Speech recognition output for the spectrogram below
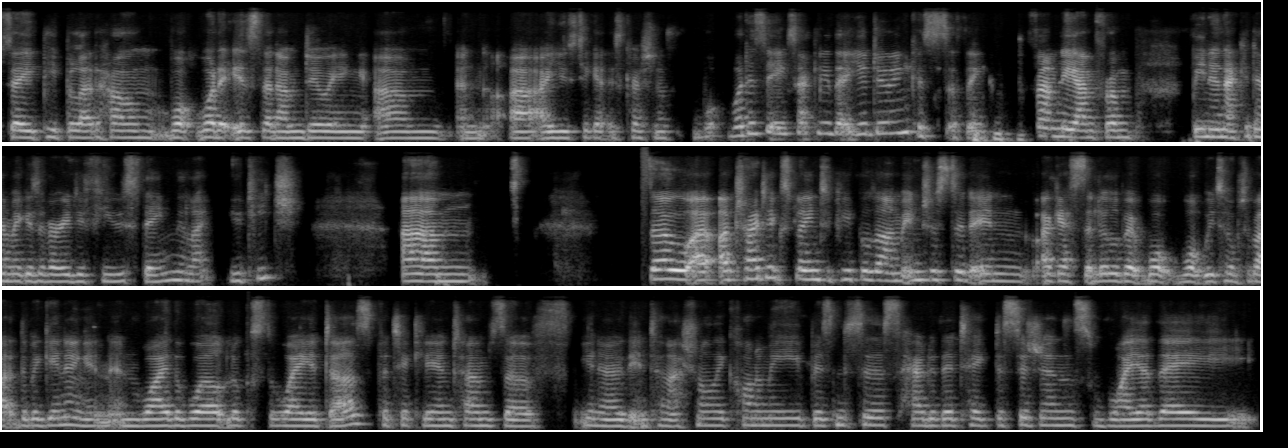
say, people at home what, what it is that I'm doing. Um, and uh, I used to get this question of, what, what is it exactly that you're doing? Because I think family I'm from, being an academic is a very diffuse thing. They're like, you teach? Um, so I, I try to explain to people that I'm interested in, I guess, a little bit what, what we talked about at the beginning and, and why the world looks the way it does, particularly in terms of, you know, the international economy, businesses, how do they take decisions? Why are they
